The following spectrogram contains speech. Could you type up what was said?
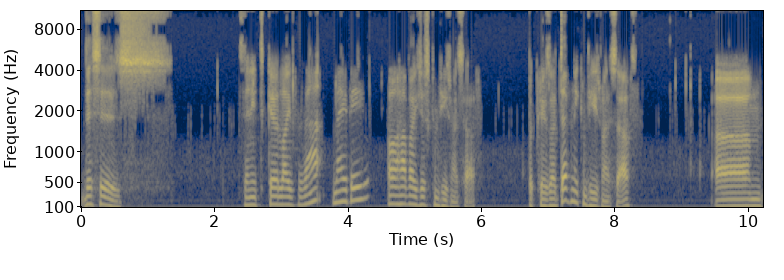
this is. Does it need to go like that, maybe? Or have I just confused myself? Because I definitely confused myself. Um.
